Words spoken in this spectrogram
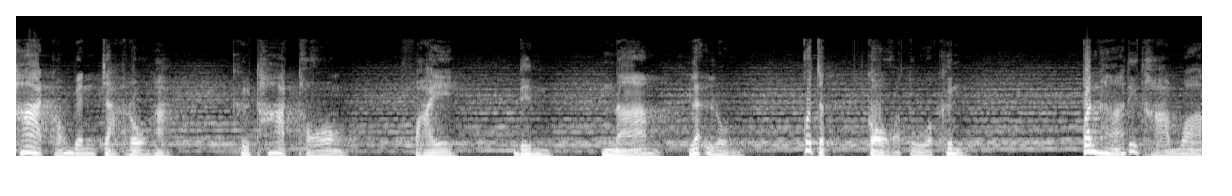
ธาตุของเบญจโลหะ คือธาตุทอง ไฟ ดิน น้ำและลม ก็จะก่อตัวขึ้น ปัญหาที่ถามว่า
